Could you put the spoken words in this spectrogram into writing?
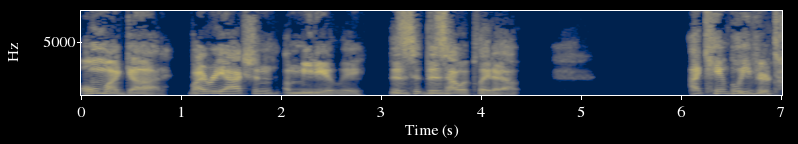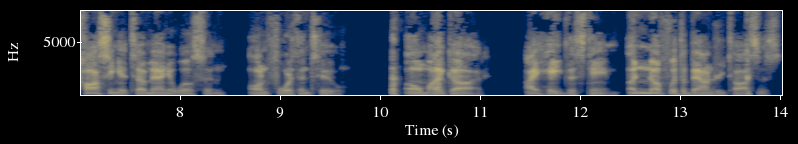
Oh my god! My reaction immediately. This is this is how it played out. I can't believe you're tossing it to Emmanuel Wilson on fourth and two. Oh my god! I hate this team. Enough with the boundary tosses.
